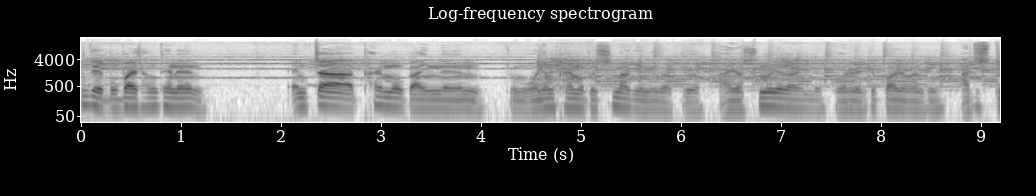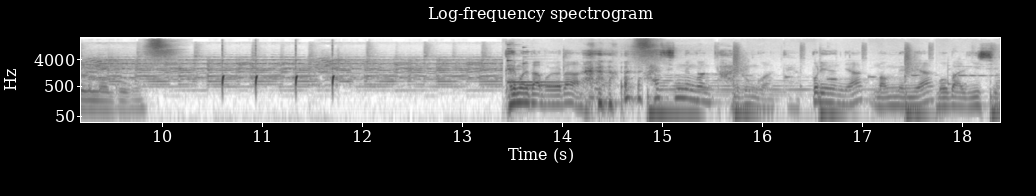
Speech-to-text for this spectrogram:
현재 모발 상태는 M자 탈모가 있는 좀 원형 탈모도 심하게 있는 것 같고요. 나이가 28인데 머리가 이렇게 빠져가지고 아저씨들만 보고. 대머리 다 모여라. 할 수 있는 건 다 해본 것 같아요. 뿌리는 약, 먹는 약, 모발 이식,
